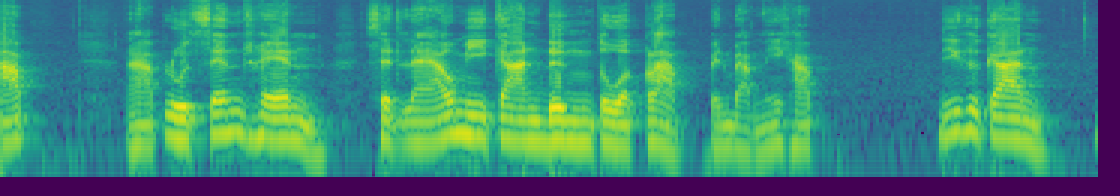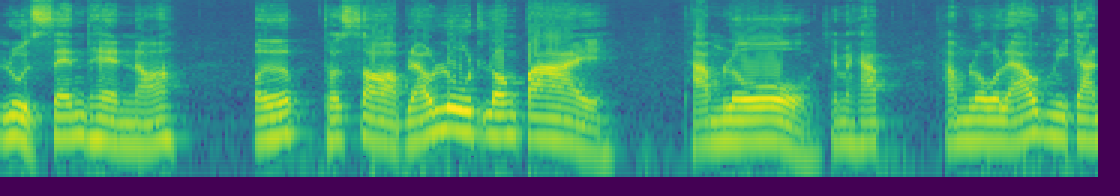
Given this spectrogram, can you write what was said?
รับนะครับหลุดเส้นเทรนเสร็จแล้วมีการดึงตัวกลับเป็นแบบนี้ครับ นี่คือการหลุดเส้นเทรนเนาะปุ๊บทดสอบแล้วหลุดลงไปทำโลใช่ไหมครับทำโลแล้วมีการ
